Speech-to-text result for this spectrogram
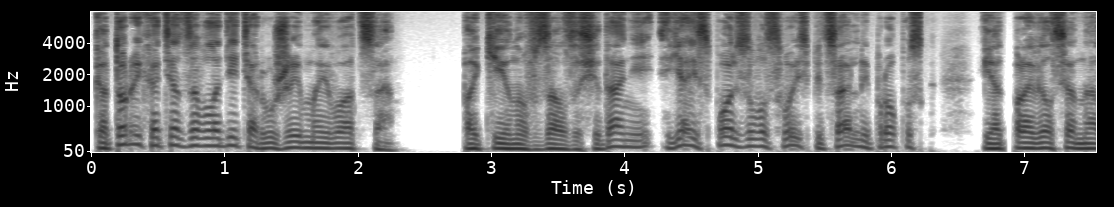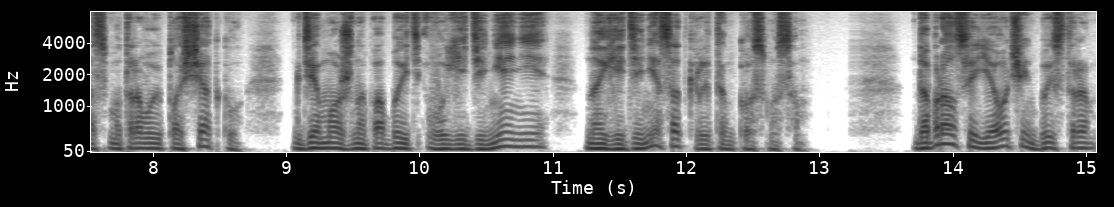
которые хотят завладеть оружием моего отца. Покинув зал заседаний, я использовал свой специальный пропуск и отправился на смотровую площадку, где можно побыть в уединении наедине с открытым космосом. Добрался я очень быстро,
